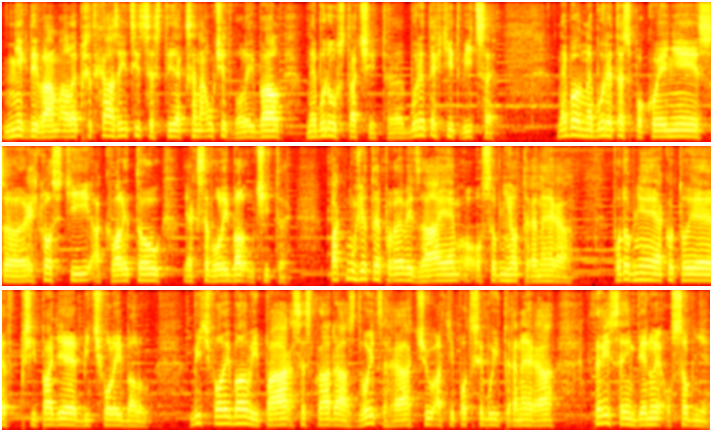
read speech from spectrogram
Někdy vám ale předcházející cesty, jak se naučit volejbal, nebudou stačit. Budete chtít více. Nebo nebudete spokojeni s rychlostí a kvalitou, jak se volejbal učíte. Pak můžete projevit zájem o osobního trenéra. Podobně jako to je v případě beach volejbalu. Beach volejbalový pár se skládá z dvojice hráčů a ti potřebují trenéra, který se jim věnuje osobně.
